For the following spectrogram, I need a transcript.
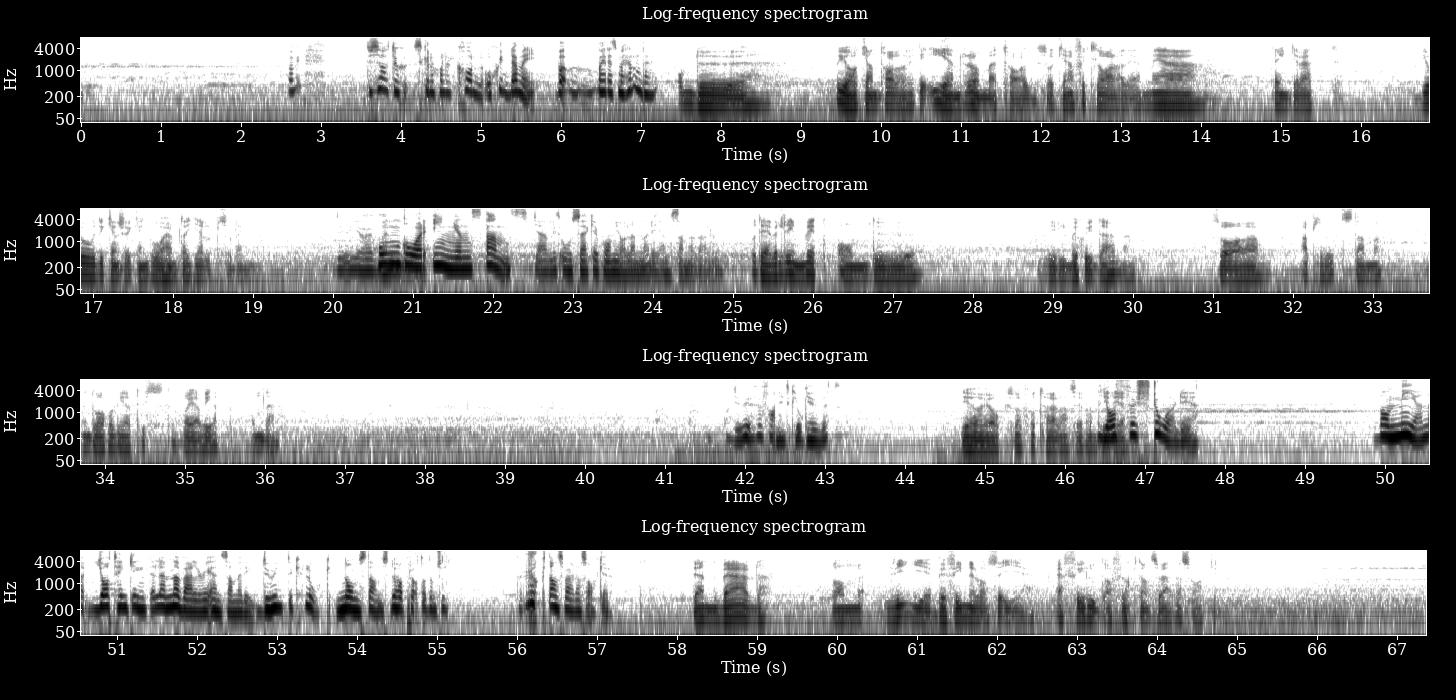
Vad vet... Du sa att du skulle hålla koll och skydda mig. Va, vad är det som händer? Om du och jag kan tala lite enrum ett tag så kan jag förklara det. Men jag tänker att jo, det kanske kan gå att hämta hjälp så länge. Du, jag är Hon väl går ingenstans. jävligt osäker på om jag lämnar dig ensam med Valerie. Och det är väl rimligt om du vill beskydda henne. Så absolut stanna. Men då håller jag tyst vad jag vet om det här. Du är för fan inte klok i huvudet. Det har jag också fått höra sedan tidigare. Jag förstår det. Vad menar Jag tänker inte lämna Valerie ensam med dig. Du är inte klok någonstans. Du har pratat om så fruktansvärda saker. Den värld som vi befinner oss i är fylld av fruktansvärda saker.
